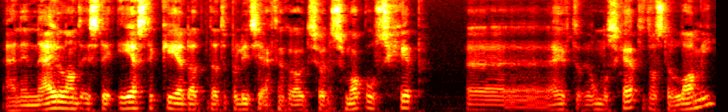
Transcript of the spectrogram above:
En in Nederland is de eerste keer dat, dat de politie echt een groot soort smokkelschip eh, heeft onderschept. Dat was de Lammy.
